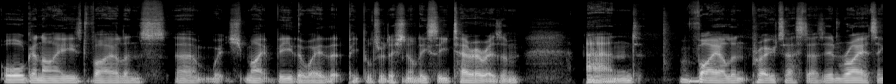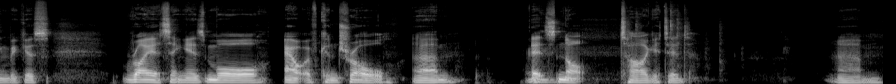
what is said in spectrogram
organised violence, um, which might be the way that people traditionally see terrorism, and violent protest, as in rioting, because rioting is more out of control. Um, It's not targeted. Um,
